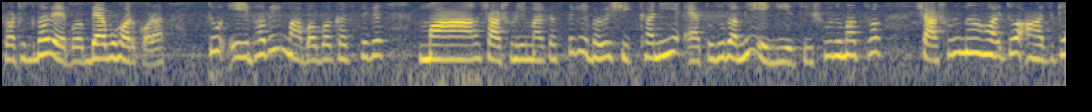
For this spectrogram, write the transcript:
সঠিকভাবে ব্যবহার করা। তো এইভাবেই মা বাবার কাছ থেকে, মা, শাশুড়ি মার কাছ থেকে এভাবে শিক্ষা নিয়ে এতদূর আমি এগিয়েছি। শুধুমাত্র শাশুড়ি মা হয়তো আজকে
